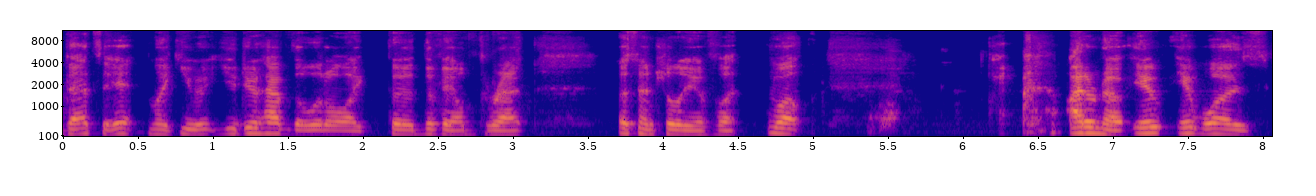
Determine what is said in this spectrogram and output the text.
that's it. Like you you do have the little like the the veiled threat, essentially of like well, I don't know. It it was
